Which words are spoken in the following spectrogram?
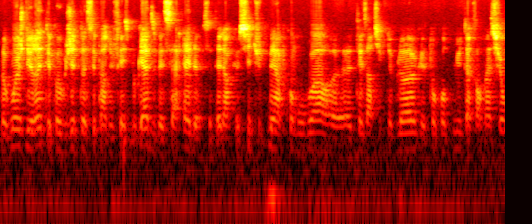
donc moi je dirais, tu n'es pas obligé de passer par du Facebook Ads, mais ça aide. C'est-à-dire que si tu te mets à promouvoir euh, tes articles de blog, ton contenu, ta formation,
